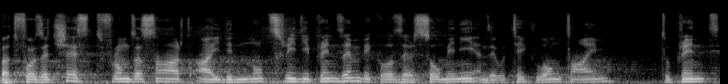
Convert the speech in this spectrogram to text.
But for the chest, from the start, I did not 3D print them because there are so many and they would take long time to print.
